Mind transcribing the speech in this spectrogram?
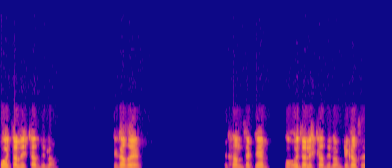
পঁয়তাল্লিশটা দিলাম। ঠিক আছে? এখান থেকে পঁয়তাল্লিশটা দিলাম, ঠিক আছে?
